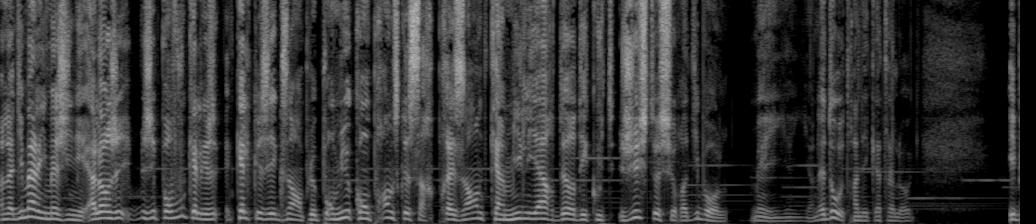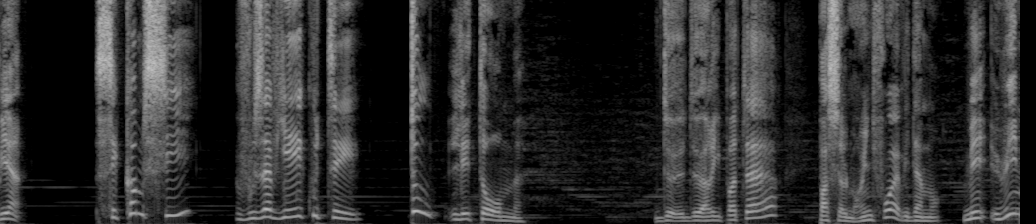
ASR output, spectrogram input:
on a du mal à imaginer. Alors, j'ai pour vous quelques exemples pour mieux comprendre ce que ça représente qu'un milliard d'heures d'écoute juste sur Audible. Mais il y en a d'autres, hein, des catalogues. Eh bien, c'est comme si vous aviez écouté tous les tomes de, Harry Potter, pas seulement une fois évidemment, mais 8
